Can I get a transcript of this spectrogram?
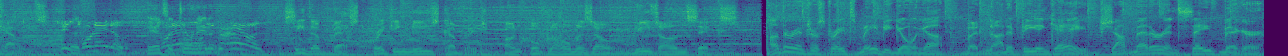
counts. It's a tornado. It's tornado a tornado. On the ground. See the best breaking news coverage on Oklahoma's own News on 6. Other interest rates may be going up, but not at P&K. Shop better and save bigger.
